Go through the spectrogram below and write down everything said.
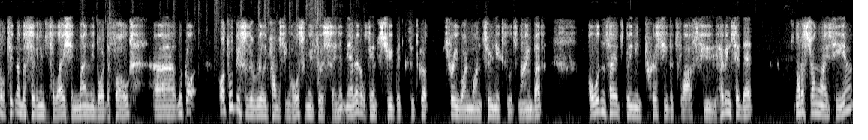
I'll tip number seven installation mainly by default. Uh, look, I, I thought this was a really promising horse when we first seen it. Now that all sounds stupid because it's got three one one two next to its name, but I wouldn't say it's been impressive its last few. Having said that, it's not a strong race here.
